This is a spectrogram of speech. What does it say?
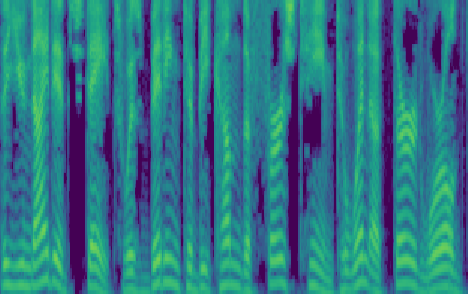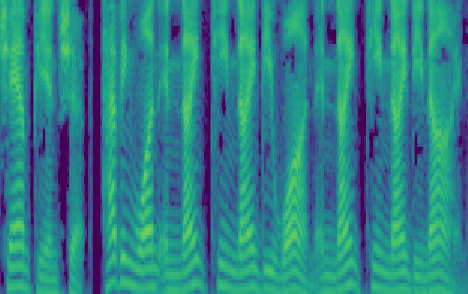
The United States was bidding to become the first team to win a third World Championship, having won in 1991 and 1999.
